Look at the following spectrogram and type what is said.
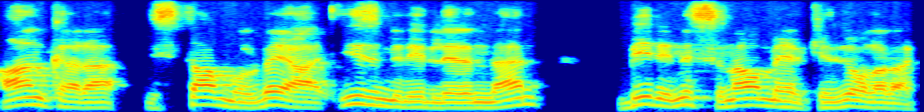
Ankara, İstanbul veya İzmir illerinden birini sınav merkezi olarak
